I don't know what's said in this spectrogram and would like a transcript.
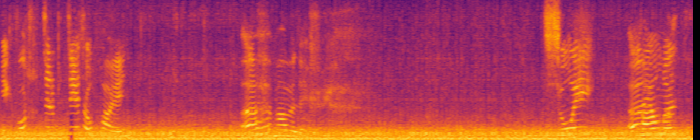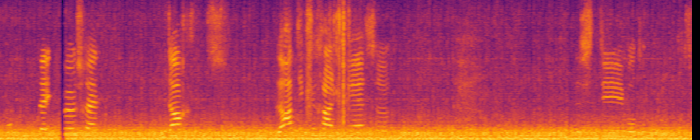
Ik word geteleporteerd overheen. Eh, maar we leven. Sorry, eh jongens. Deze busret dacht, laat ik ze gaan stressen. Dus die wordt opgelost.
